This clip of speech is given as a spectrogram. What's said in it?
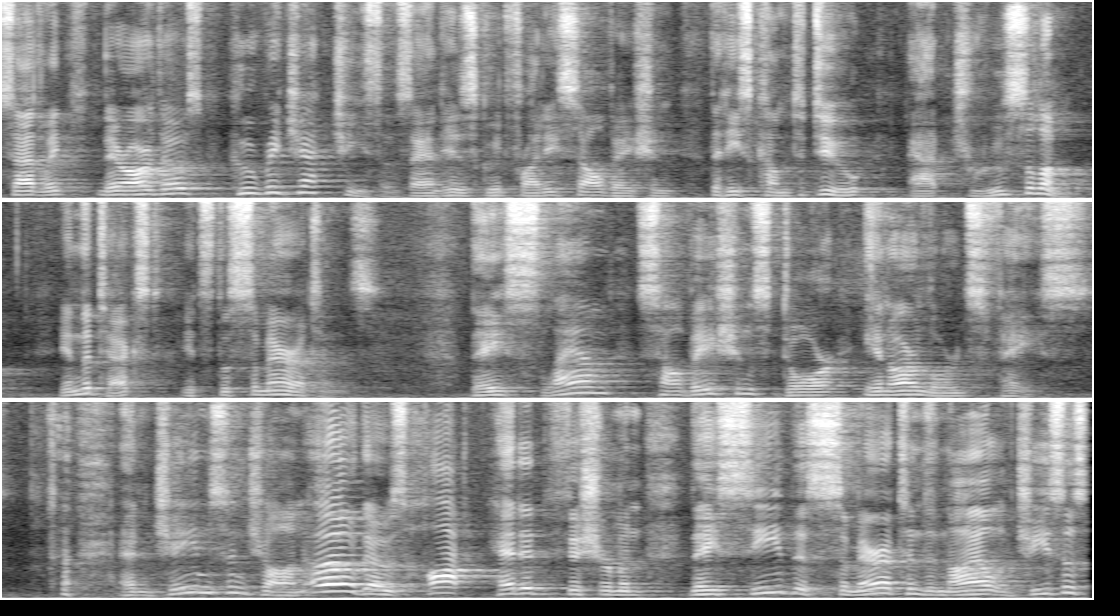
Sadly, there are those who reject Jesus and his Good Friday salvation that he's come to do at Jerusalem. In the text, it's the Samaritans. They slam salvation's door in our Lord's face. and James and John, oh, those hot headed fishermen, they see this Samaritan denial of Jesus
